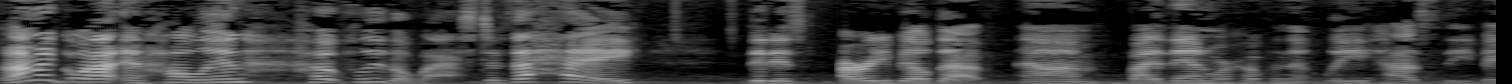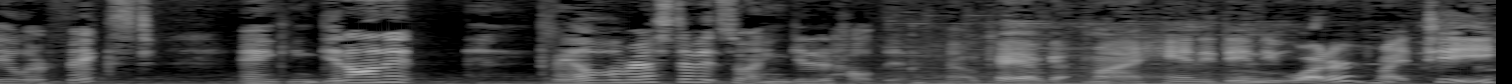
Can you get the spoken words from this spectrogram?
But I'm to go out and haul in, hopefully, the last of the hay that is already baled up. Um, by then, we're hoping that Lee has the baler fixed and can get on it and bale the rest of it so I can get it hauled in. Okay, I've got my handy dandy water, my tea,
